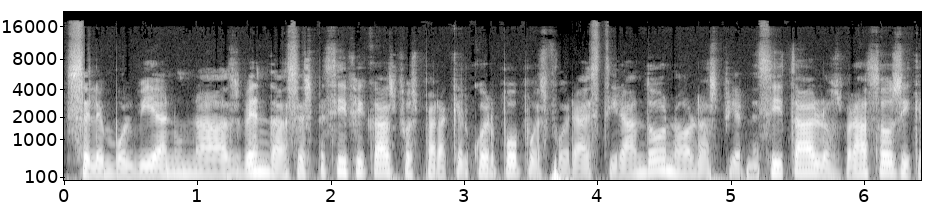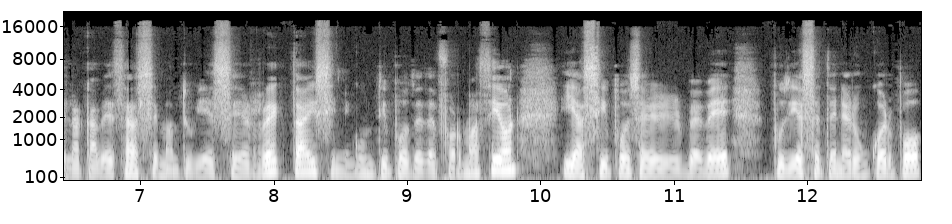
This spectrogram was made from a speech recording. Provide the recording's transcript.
se le envolvía en unas vendas específicas pues para que el cuerpo pues fuera estirando, ¿no? las piernecitas, los brazos y que la cabeza se mantuviese recta y sin ningún tipo de deformación y así pues el bebé pudiese tener un cuerpo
